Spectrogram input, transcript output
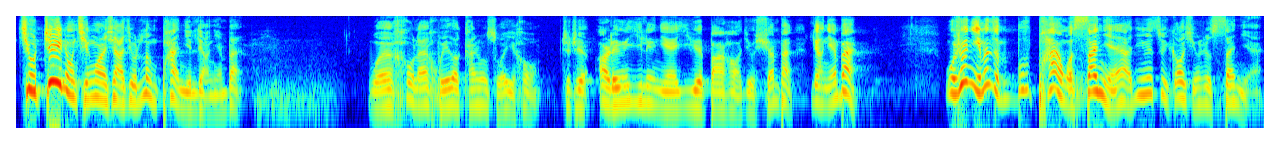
就这种情况下，就愣判你两年半。我后来回到看守所以后，这是二零一零年一月八号就宣判两年半。我说你们怎么不判我三年啊？因为最高刑是三年，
